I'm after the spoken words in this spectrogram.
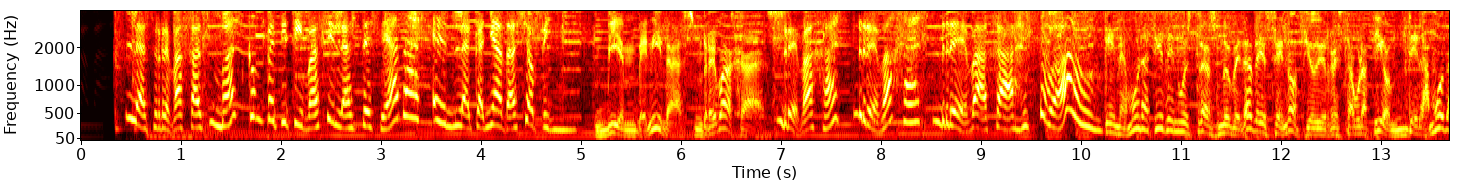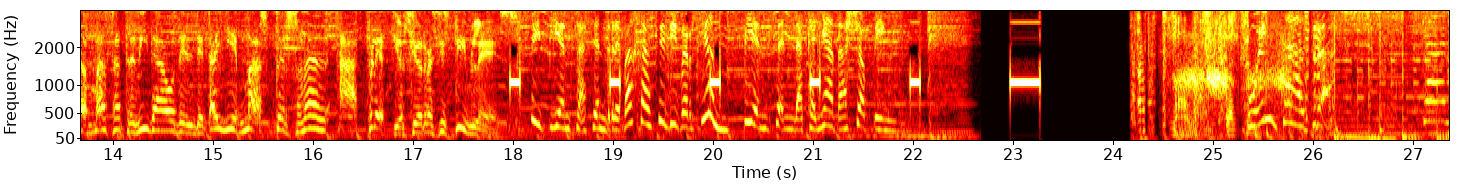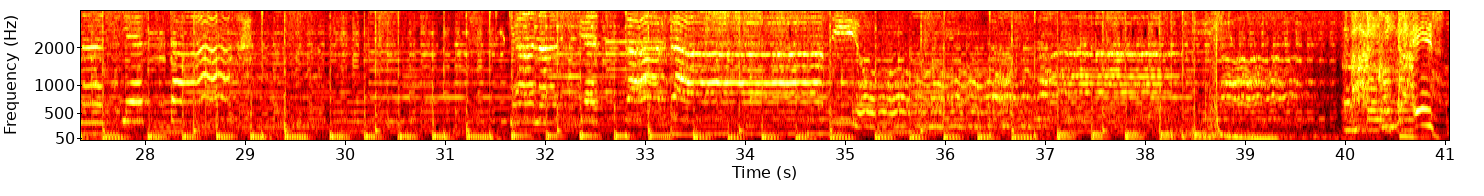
Las rebajas más competitivas y las deseadas en La Cañada Shopping. Bienvenidas, rebajas. Rebajas, rebajas, rebajas. ¡Wow! Enamórate de nuestras novedades en ocio y restauración, de la moda más atrevida o del detalle más personal a precios irresistibles. Si piensas en rebajas y diversión, piensa en La Cañada Shopping. Cuenta atrás.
